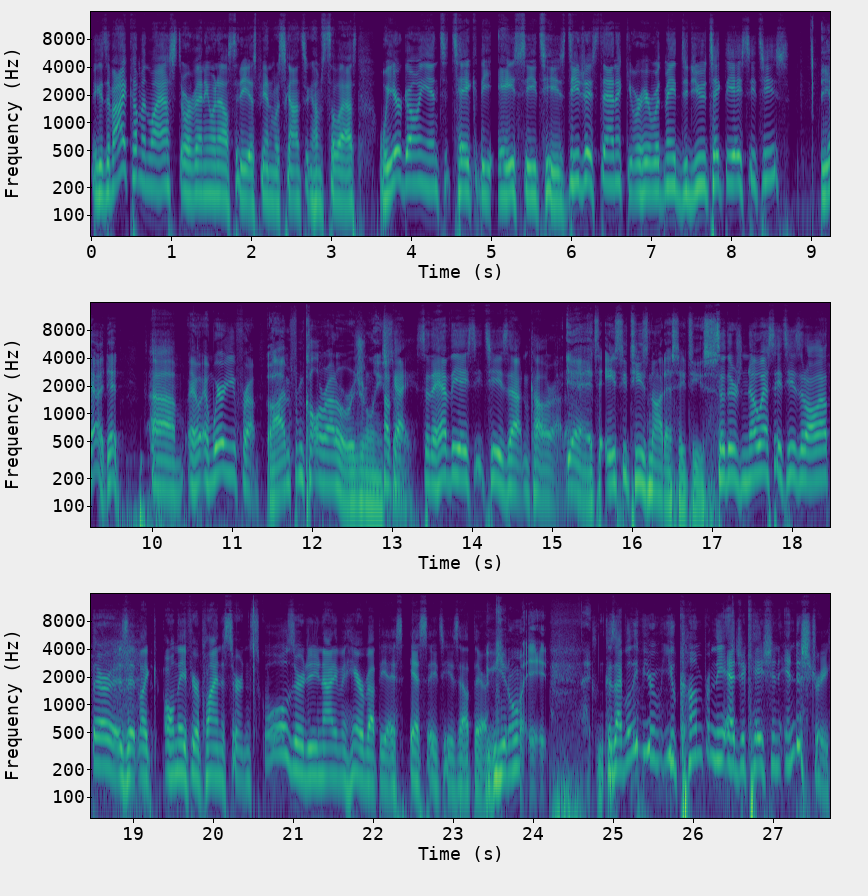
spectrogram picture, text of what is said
because if I come in last or if anyone else at ESPN Wisconsin comes to last, we are going in to take the ACTs. DJ Stanek, you were here with me. Did you take the ACTs? Yeah, I did. Um, and, and where are you from? I'm from Colorado originally. so- Okay, so they have the ACTs out in Colorado. Yeah, it's ACTs, not SATs. So there's no SATs at all out there? Is it like only if you're applying to certain schools, or do you not even hear about the SATs out there? You know, because I believe you you come from the education industry.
